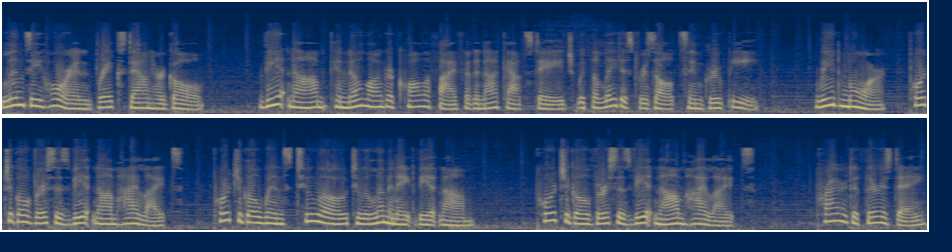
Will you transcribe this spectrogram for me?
Lindsey Horan breaks down her goal. Vietnam can no longer qualify for the knockout stage with the latest results in Group E. Read more, Portugal vs Vietnam highlights, Portugal wins 2-0 to eliminate Vietnam. Portugal vs Vietnam highlights. Prior to Thursday,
